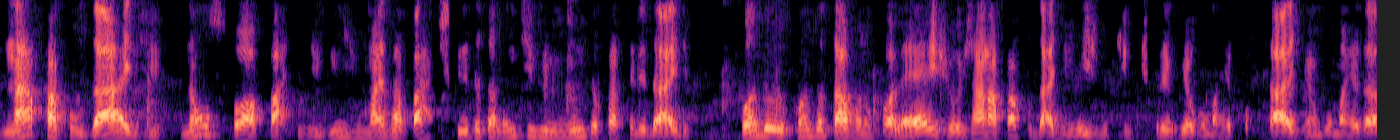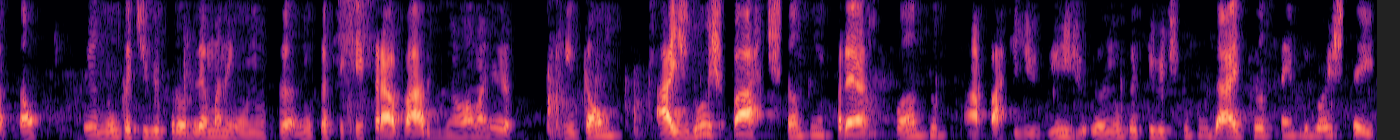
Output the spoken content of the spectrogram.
na faculdade, não só a parte de vídeo, mas a parte escrita também tive muita facilidade. Quando, quando eu estava no colégio, já na faculdade mesmo, tinha que escrever alguma reportagem, alguma redação, eu nunca tive problema nenhum, nunca, nunca fiquei travado de nenhuma maneira. Então, as duas partes, tanto impresso quanto a parte de vídeo, eu nunca tive dificuldade, eu sempre gostei.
